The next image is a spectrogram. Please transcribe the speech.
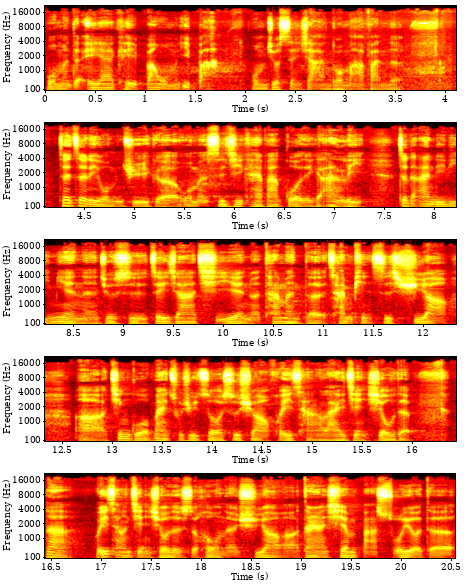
我们的 AI 可以帮我们一把，我们就省下很多麻烦了。在这里，我们举一个我们实际开发过的一个案例。这个案例里面呢，就是这家企业呢，他们的产品是需要呃经过卖出去之后是需要回厂来检修的。那回厂检修的时候呢，需要啊，当然先把所有的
